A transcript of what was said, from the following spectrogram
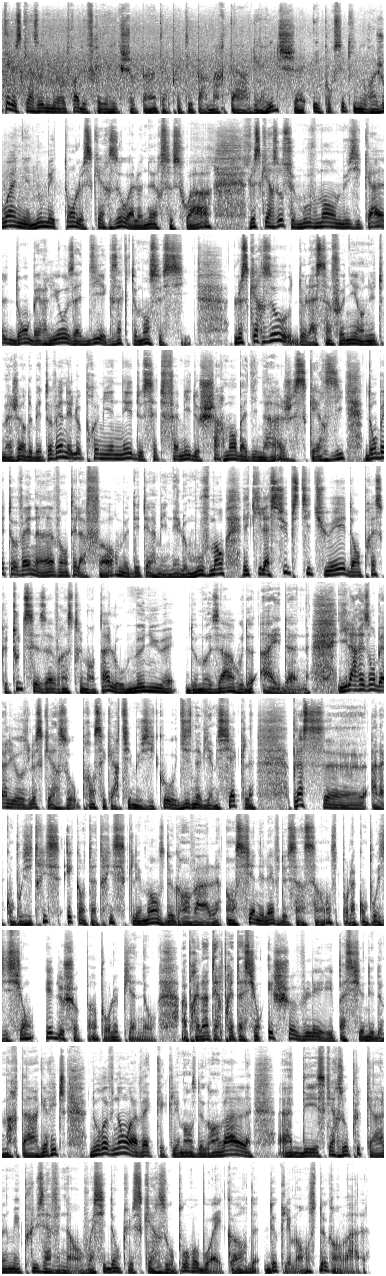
C'était le scherzo numéro 3 de Frédéric Chopin, interprété par Martha Argerich. Et pour ceux qui nous rejoignent, nous mettons le scherzo à l'honneur ce soir. Le scherzo, ce mouvement musical dont Berlioz a dit exactement ceci. Le scherzo de la symphonie en ut majeur de Beethoven est le premier né de cette famille de charmants badinages, scherzi, dont Beethoven a inventé la forme, déterminé le mouvement et qu'il a substitué dans presque toutes ses œuvres instrumentales au menuet de Mozart ou de Haydn. Il a raison Berlioz, le scherzo prend ses quartiers musicaux au XIXe siècle, place euh, à la compositrice et cantatrice Clémence de Grandval, ancienne élève de Saint-Saëns pour la composition et de Chopin pour le piano. Après l'interprétation échevelée et passionnée de Martha Argerich, nous revenons avec Clémence de Grandval à des scherzos plus calmes et plus avenants. Voici donc le scherzo pour hautbois et cordes de Clémence de Grandval.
